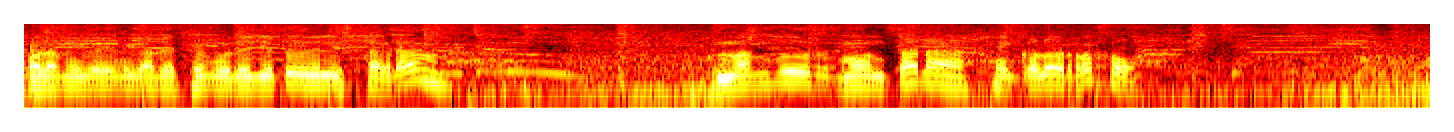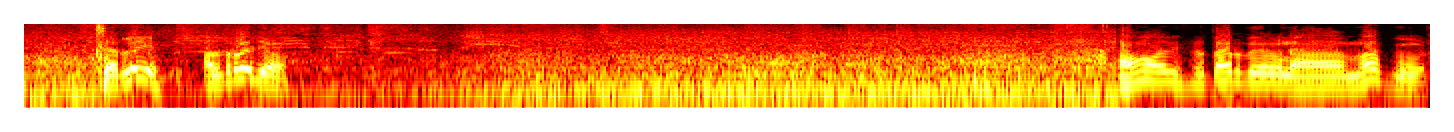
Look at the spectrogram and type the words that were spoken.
Hola amigos y amigas de Facebook, de YouTube, del Instagram. Mambur Montana en color rojo. Charlize, al rollo. Vamos a disfrutar de una MacBook.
